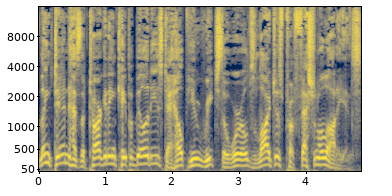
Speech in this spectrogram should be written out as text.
LinkedIn has the targeting capabilities to help you reach the world's largest professional audience.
